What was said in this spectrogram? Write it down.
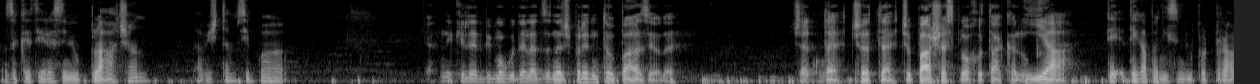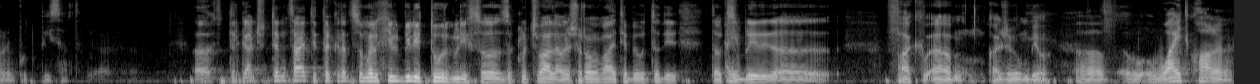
za katere sem bil plačan. A veš, tam si pa. Nekaj let bi mogel delati, za neč preden te opazijo. Ne? Če te, če te, če pa še sploh v taka luka. Ja, te, tega pa nisem bil pripravljen podpisati. Uh, drugače, v tem cajtu takrat so imeli Hillbilly Tour, ki so zaključovali, ali Ron White je bil tudi, tako so bili, uh, fak, um, kaj že um bil. Uh, white collar.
